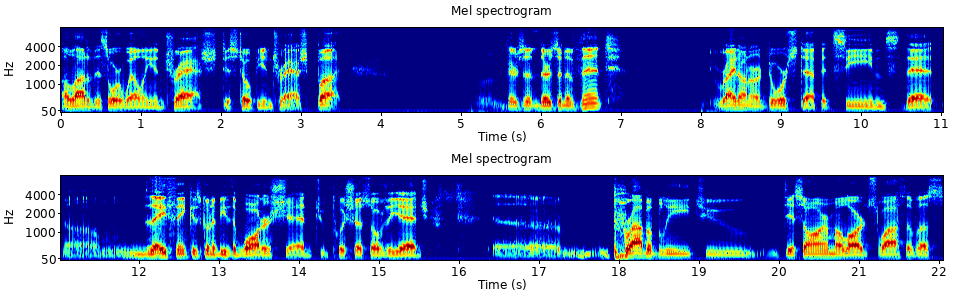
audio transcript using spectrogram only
a lot of this Orwellian trash, dystopian trash. But there's a there's an event right on our doorstep. It seems that um, they think is going to be the watershed to push us over the edge. Uh, probably to disarm a large swath of us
